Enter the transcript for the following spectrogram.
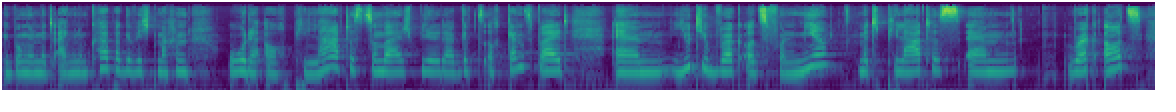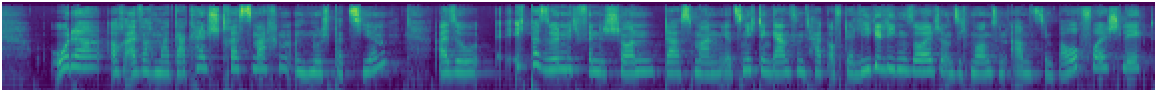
Übungen mit eigenem Körpergewicht machen oder auch Pilates zum Beispiel. Da gibt's auch ganz bald ähm, YouTube-Workouts von mir mit Pilates-Workouts. Ähm, oder auch einfach mal gar keinen Stress machen und nur spazieren. Also ich persönlich finde schon, dass man jetzt nicht den ganzen Tag auf der Liege liegen sollte und sich morgens und abends den Bauch vollschlägt,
